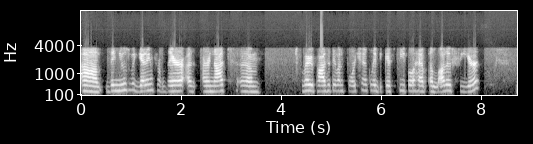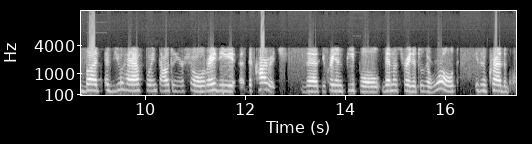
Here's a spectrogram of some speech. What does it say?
Um, the news we're getting from there are, are not um, very positive, unfortunately, because people have a lot of fear. But as you have pointed out on your show already, the courage that Ukrainian people demonstrated to the world is incredible.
